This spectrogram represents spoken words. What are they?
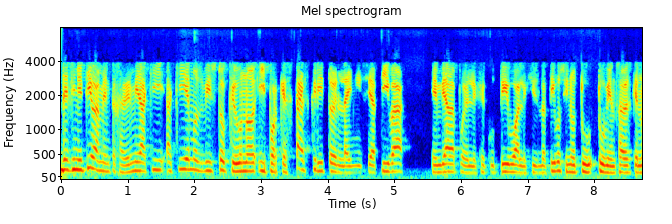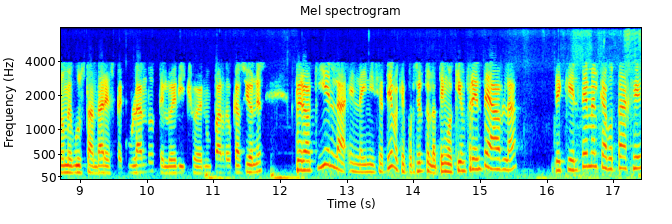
Definitivamente, Javier. Mira, aquí, aquí hemos visto que uno, y porque está escrito en la iniciativa enviada por el Ejecutivo al Legislativo, sino tú, tú bien sabes que no me gusta andar especulando, te lo he dicho en un par de ocasiones, pero aquí en la, en la iniciativa, que por cierto la tengo aquí enfrente, habla de que el tema del cabotaje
